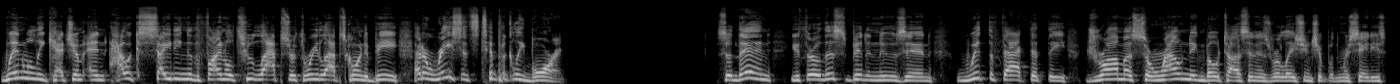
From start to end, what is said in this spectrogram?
when will he catch him? And how exciting are the final two laps or three laps going to be? At a race, it's typically boring. So then you throw this bit of news in with the fact that the drama surrounding Bottas and his relationship with Mercedes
